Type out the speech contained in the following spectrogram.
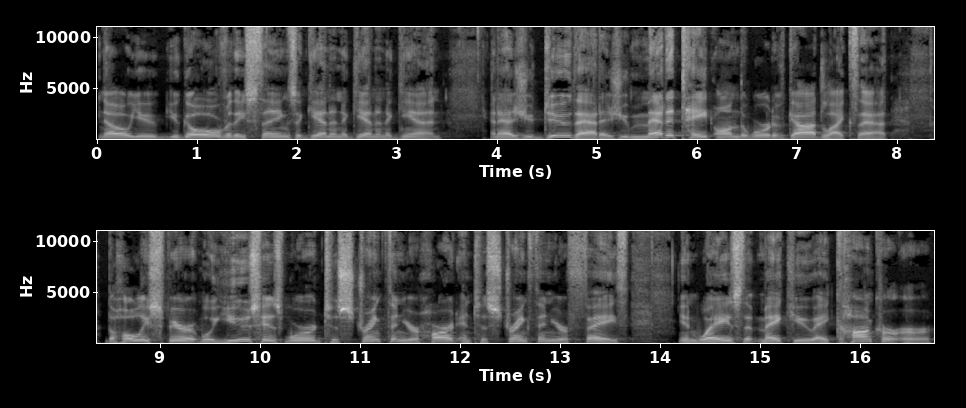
No, you, you go over these things again and again and again. And as you do that, as you meditate on the Word of God like that, the Holy Spirit will use His Word to strengthen your heart and to strengthen your faith in ways that make you a conqueror,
